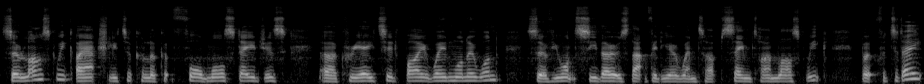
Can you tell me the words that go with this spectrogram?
So last week I actually took a look at four more stages uh, created by Wayne101, so if you want to see those, that video went up same time last week. But for today,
